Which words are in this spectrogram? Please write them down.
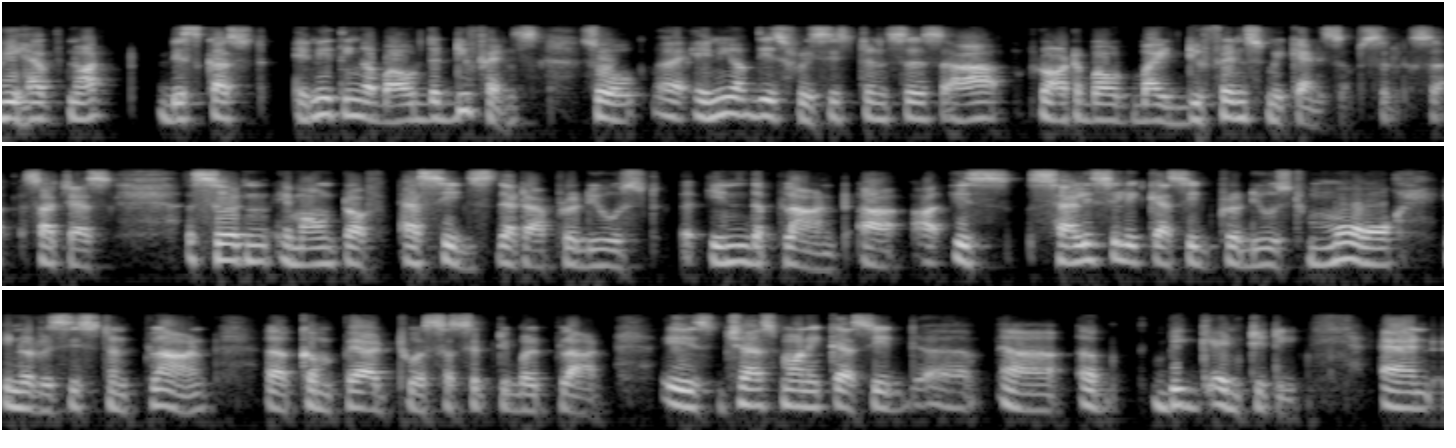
we have not discussed anything about the defense. So uh, any of these resistances are brought about by defense mechanisms, such as a certain amount of acids that are produced in the plant. Uh, uh, is salicylic acid produced more in a resistant plant uh, compared to a susceptible plant? Is jasmonic acid uh, uh, a big entity? And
